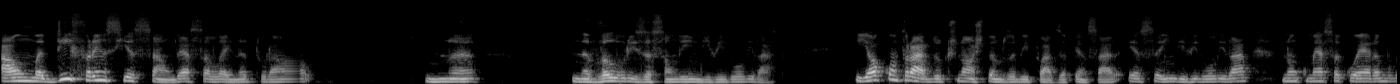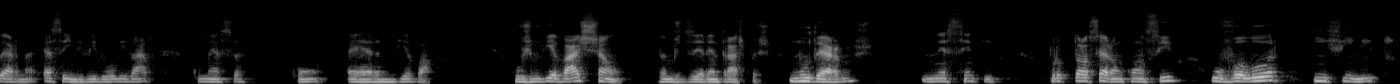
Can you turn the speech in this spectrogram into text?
Há uma diferenciação dessa lei natural na, na valorização da individualidade. E ao contrário do que nós estamos habituados a pensar, essa individualidade não começa com a era moderna, essa individualidade começa com a era medieval. Os medievais são, vamos dizer, entre aspas, modernos nesse sentido, porque trouxeram consigo o valor infinito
